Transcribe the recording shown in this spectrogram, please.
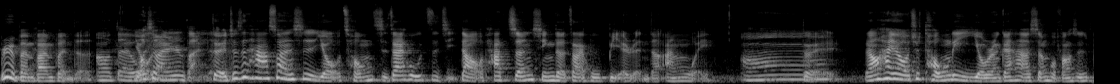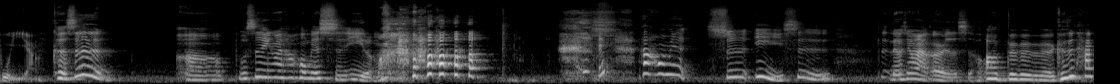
日本版本的，哦，对我喜欢日版的，对，就是他算是有从只在乎自己到他真心的在乎别人的安危，哦，对，然后还有去同理有人跟他的生活方式是不一样，可是，呃，不是因为他后面失忆了吗？他后面失忆是。流星花园二的时候哦，对对对对，可是他，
